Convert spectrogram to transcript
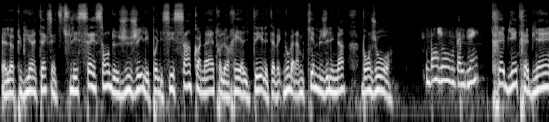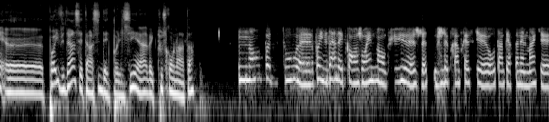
Elle a publié un texte intitulé Cessons de juger les policiers sans connaître leur réalité. Elle est avec nous, Madame Kim Gélina. Bonjour. Bonjour, vous allez bien? Très bien, très bien. Euh, pas évident ces temps-ci d'être policier, hein, avec tout ce qu'on entend. Non, pas du tout. Euh, pas évident d'être conjointe non plus. Euh, je, le, je le prends presque autant personnellement que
